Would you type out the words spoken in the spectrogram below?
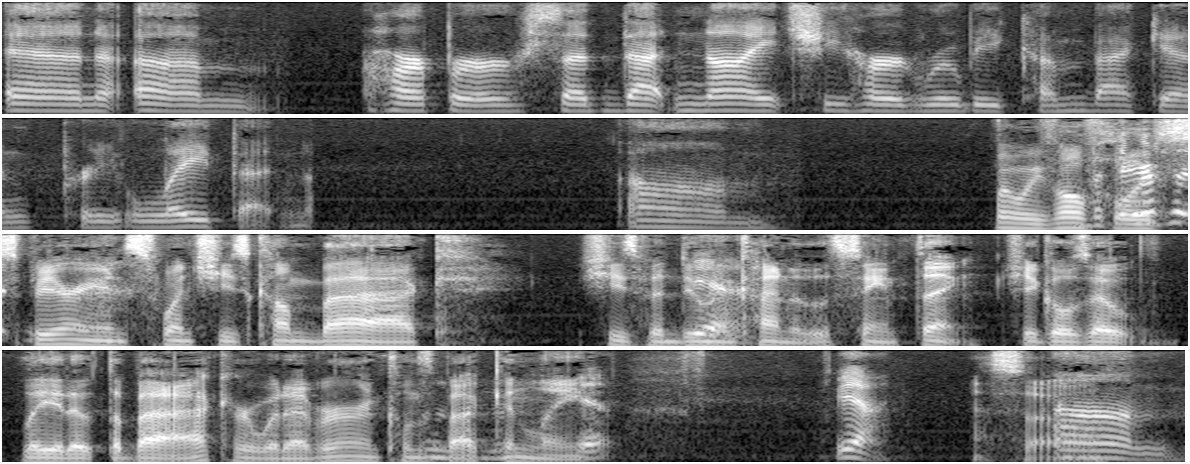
and um Harper said that night she heard Ruby come back in pretty late that night. Um Well, we've also there's a- experienced when she's come back, she's been doing Yeah. kind of the same thing. She goes out late out the back or whatever and comes back in late. Yep. yeah. So Um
